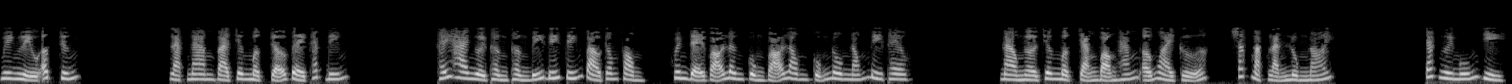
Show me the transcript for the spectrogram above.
Nguyên liệu ấp trứng Lạc Nam và chân mật trở về khách điếm. Thấy hai người thần thần bí bí tiến vào trong phòng, huynh đệ Võ Lân cùng Võ Long cũng nôn nóng đi theo. Nào ngờ chân mật chặn bọn hắn ở ngoài cửa, sắc mặt lạnh lùng nói. Các ngươi muốn gì?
